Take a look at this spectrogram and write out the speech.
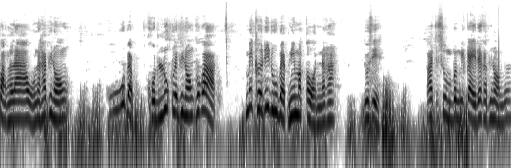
ฝั่งลาวนะคะ พี่น้อง แบบขนลุกเลยพี่น้องเพราะว่า ไม่เคยได้ดูแบบนี้มาก่อนนะคะ ดูสิป้าจะซุ่มเบิ้งใกล้ๆได้ค่ะพี่น้องเด้อ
